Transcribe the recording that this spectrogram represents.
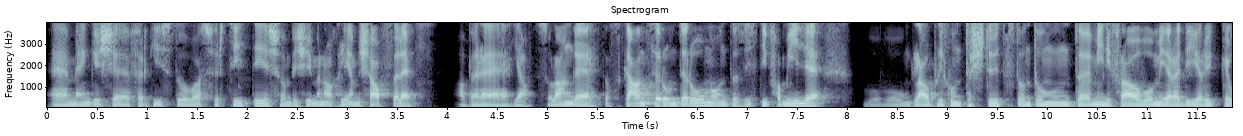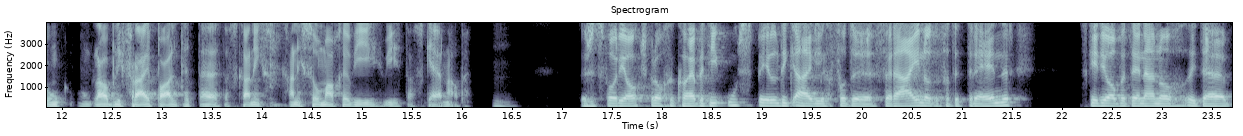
äh, manchmal äh, vergisst du, was für Zeit ist und bist immer noch ein bisschen am Arbeiten. Aber äh, ja, solange das Ganze rundherum und das ist die Familie wo, wo unglaublich unterstützt und, und äh, meine Frau, wo mir die Rücke un unglaublich frei behaltet, äh, das kann ich, kann ich so machen, wie, wie ich das gerne habe. Mhm. Du hast jetzt vorhin angesprochen, eben die Ausbildung eigentlich von den Vereinen oder von den Trainern. Es geht ja aber dann auch noch den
